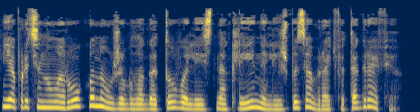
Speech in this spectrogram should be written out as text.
Я протянула руку, но уже была готова лезть на клейны, лишь бы забрать фотографию.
